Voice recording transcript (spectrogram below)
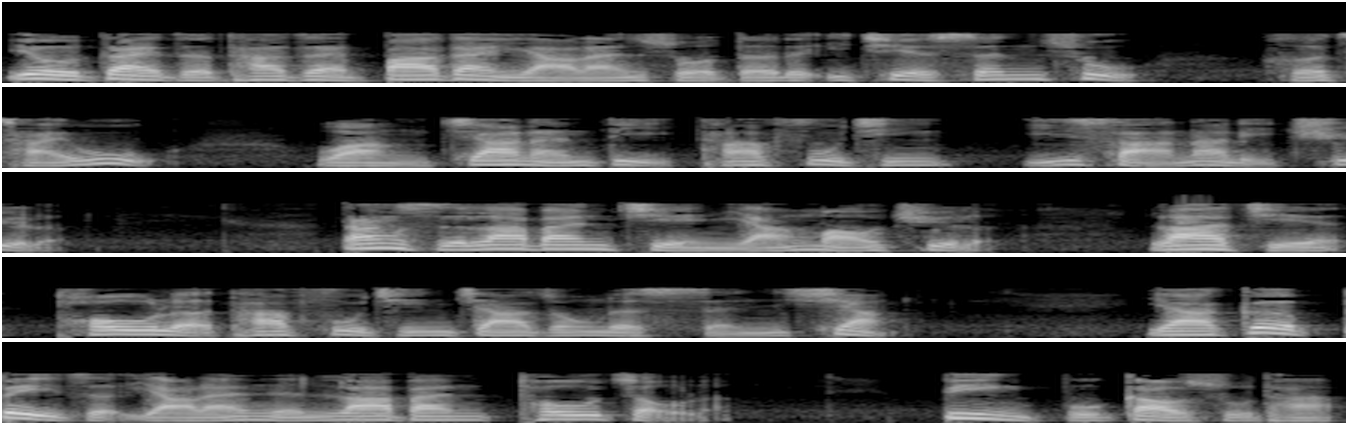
又带着他在巴旦亚兰所得的一切牲畜。和财物往迦南地他父亲以撒那里去了。当时拉班剪羊毛去了，拉结偷了他父亲家中的神像，雅各背着亚兰人拉班偷走了，并不告诉他，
